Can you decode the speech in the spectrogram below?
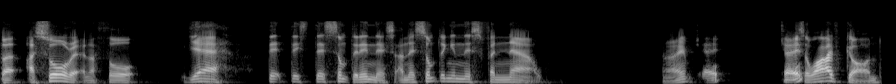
but I saw it and I thought, yeah, th- this, there's something in this, and there's something in this for now. Right. Okay. Okay. So I've gone.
